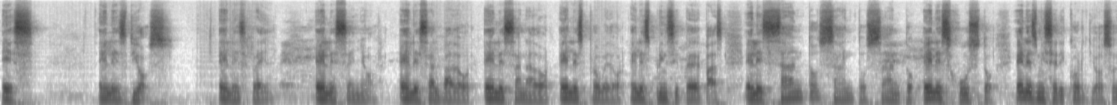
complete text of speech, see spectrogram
es. Él es Dios, Él es Rey, Él es Señor. Él es Salvador, Él es sanador, Él es proveedor, Él es príncipe de paz, Él es santo, santo, santo, Él es justo, Él es misericordioso,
